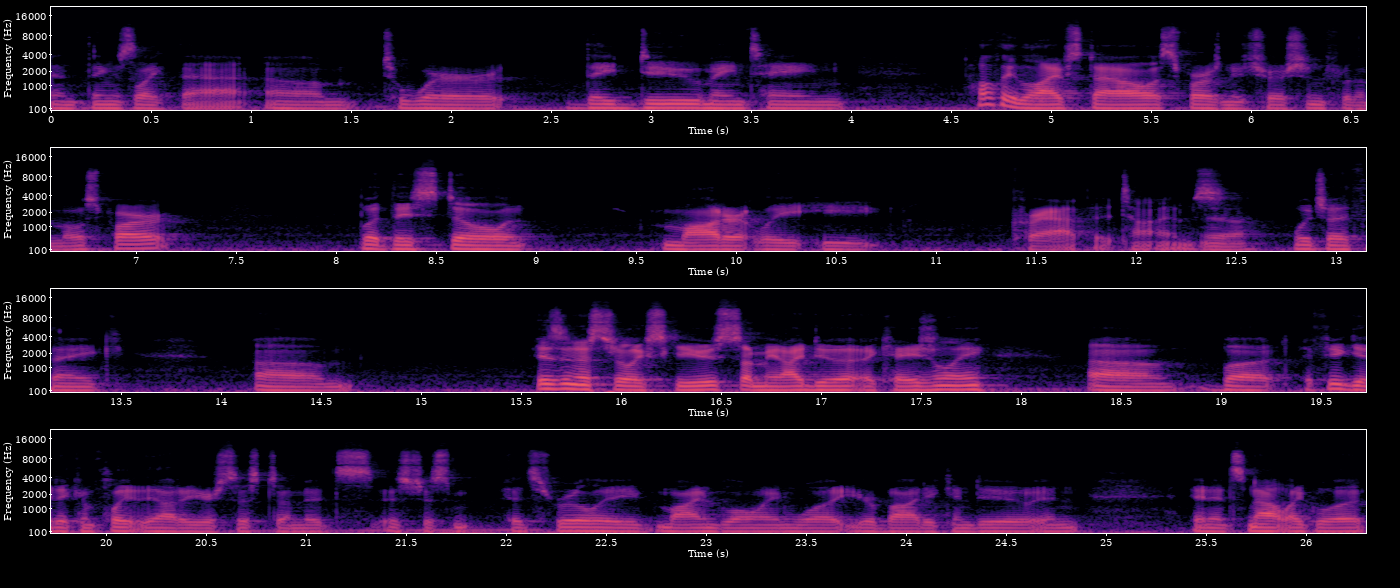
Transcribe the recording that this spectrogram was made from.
and things like that um, to where they do maintain healthy lifestyle as far as nutrition for the most part but they still moderately eat crap at times Yeah. which i think um, isn't necessarily an excuse i mean i do it occasionally um, but if you get it completely out of your system, it's it's just it's really mind blowing what your body can do, and and it's not like what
